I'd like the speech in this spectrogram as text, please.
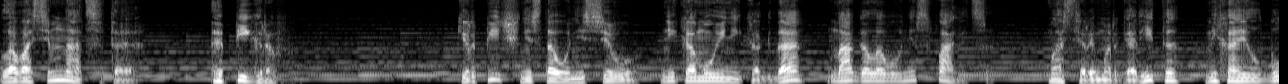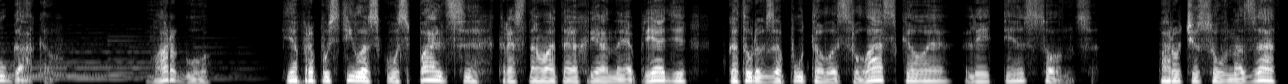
Глава 17. Эпиграф. Кирпич ни с того ни с сего никому и никогда на голову не свалится. Мастер и Маргарита Михаил Булгаков. Марго. Я пропустила сквозь пальцы красновато-охряные пряди, в которых запуталось ласковое летнее солнце. Пару часов назад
